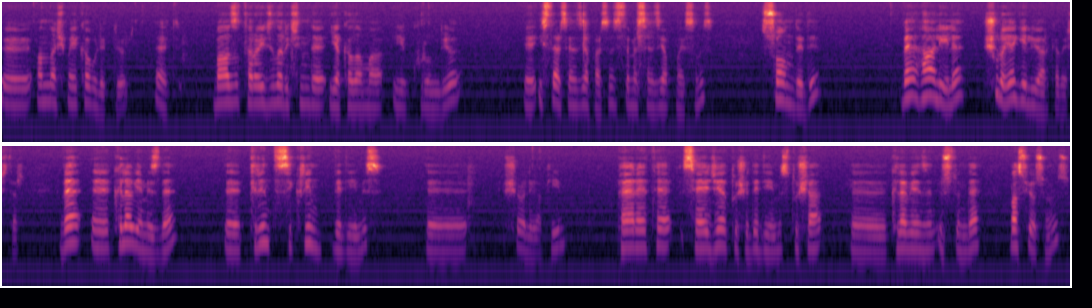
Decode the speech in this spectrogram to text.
E, anlaşmayı kabul et diyoruz. Evet. Bazı tarayıcılar için de yakalamayı kurun diyor. E, isterseniz yaparsınız, istemezseniz yapmayasınız. Son dedi. Ve haliyle şuraya geliyor arkadaşlar. Ve e, klavyemizde e, print screen dediğimiz e, şöyle yapayım. PRT SC tuşu dediğimiz tuşa e, klavyenizin üstünde basıyorsunuz.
